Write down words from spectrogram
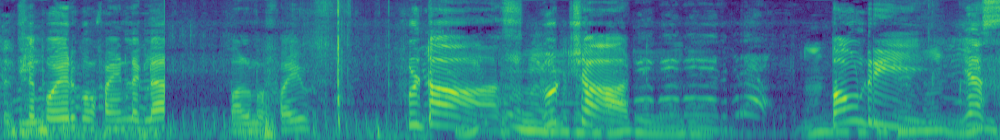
பிக்ஸே போயிருக்கும் ஃபைன் லெக்கில் ball number five full toss good shot boundary yes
